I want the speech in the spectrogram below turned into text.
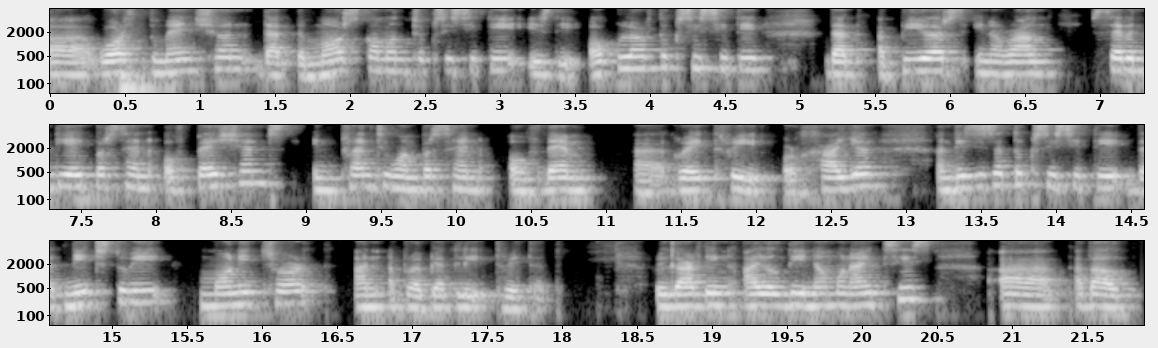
uh, worth to mention that the most common toxicity is the ocular toxicity that appears in around 78% of patients, in 21% of them uh, grade 3 or higher. And this is a toxicity that needs to be monitored and appropriately treated. Regarding ILD pneumonitis, uh, about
